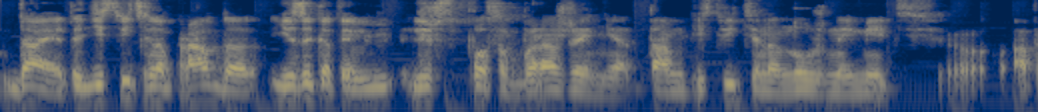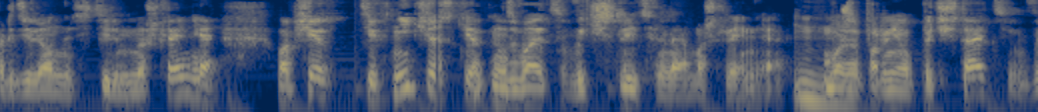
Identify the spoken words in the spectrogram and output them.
да, это действительно правда. Язык — это лишь способ выражения. Там действительно нужно иметь э, определенный стиль мышления. Вообще, технически это называется вычислительное мышление. Мгм. Можно про него почитать. В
